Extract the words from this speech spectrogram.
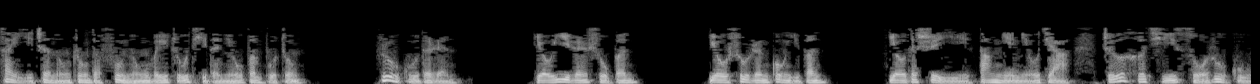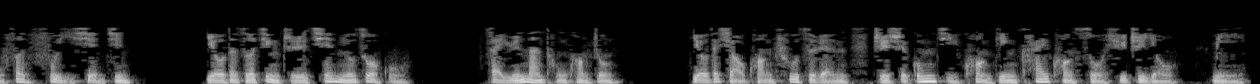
在以这农中的富农为主体的牛奔部中，入股的人有一人数奔，有数人共一奔。有的是以当年牛价折合其所入股份付以现金，有的则径直牵牛做股。在云南铜矿中，有的小矿出资人只是供给矿丁开矿所需之油、米，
